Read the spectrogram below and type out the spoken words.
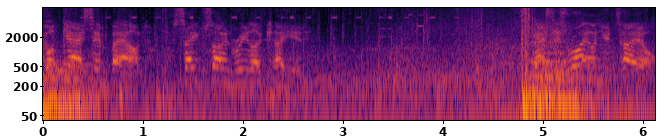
Got gas inbound. Safe zone relocated. Gas is right on your tail.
